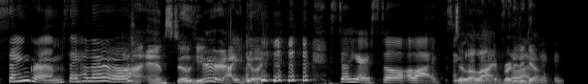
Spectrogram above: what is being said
Sangram. Say hello. I am still here. How you doing? still here, still alive. Still alive, ready still to go.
